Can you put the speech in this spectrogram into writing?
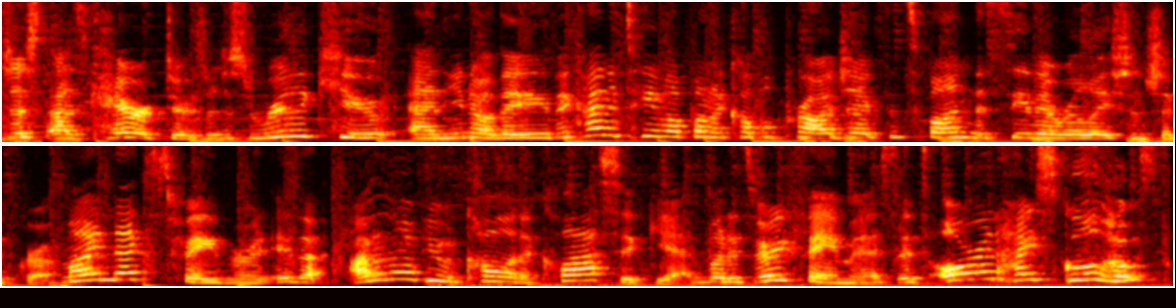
just as characters are just really cute and you know, they, they kind of team up on a couple projects. It's fun to see their relationship grow. My next favorite is I don't know if you would call it a classic yet, but it's very famous. It's Ouran High School Host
